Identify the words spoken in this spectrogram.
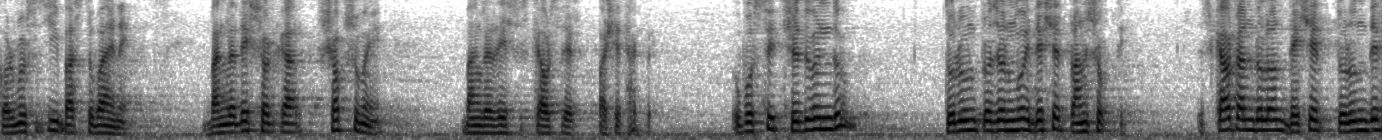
কর্মসূচি বাস্তবায়নে বাংলাদেশ সরকার সবসময় বাংলাদেশ স্কাউটসের পাশে থাকবে। উপস্থিত শ্রীদুবিন্দু তরুণ প্রজন্মই দেশের প্রাণশক্তি। স্কাউট আন্দোলন দেশের তরুণদের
